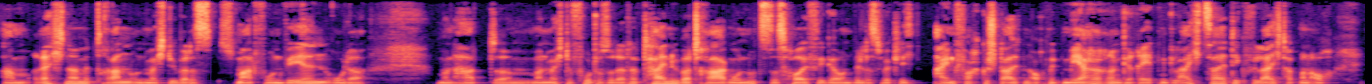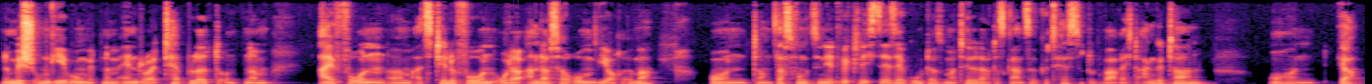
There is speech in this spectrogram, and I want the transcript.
am Rechner mit dran und möchte über das Smartphone wählen oder man hat, ähm, man möchte Fotos oder Dateien übertragen und nutzt es häufiger und will es wirklich einfach gestalten, auch mit mehreren Geräten gleichzeitig. Vielleicht hat man auch eine Mischumgebung mit einem Android-Tablet und einem iPhone ähm, als Telefon oder andersherum, wie auch immer. Und ähm, das funktioniert wirklich sehr, sehr gut. Also Mathilda hat das Ganze getestet und war recht angetan. Und ja,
